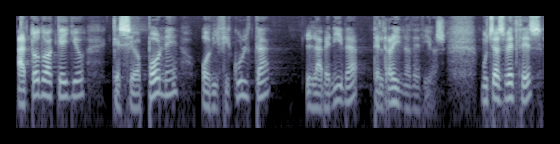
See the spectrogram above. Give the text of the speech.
a todo aquello que se opone o dificulta la venida del reino de Dios. Muchas veces,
